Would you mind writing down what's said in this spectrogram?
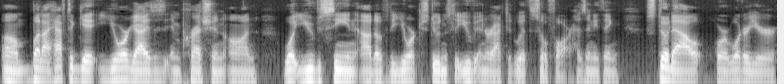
um, but I have to get your guys' impression on what you've seen out of the York students that you've interacted with so far. Has anything stood out, or what are your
